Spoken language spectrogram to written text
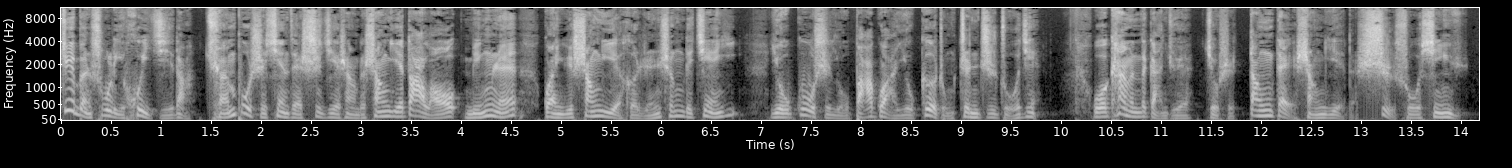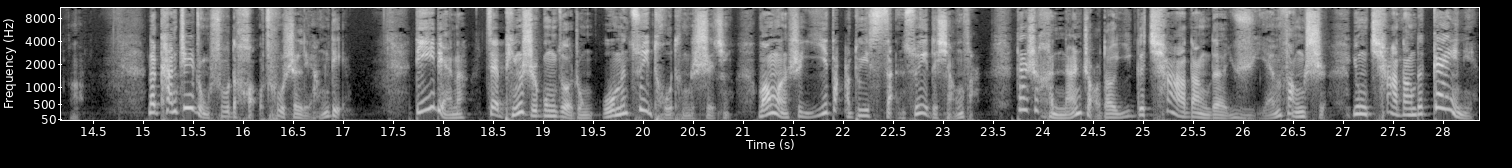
这本书里汇集的全部是现在世界上的商业大佬、名人关于商业和人生的建议，有故事，有八卦，有各种真知灼见。我看完的感觉就是当代商业的《世说新语》啊。那看这种书的好处是两点。第一点呢，在平时工作中，我们最头疼的事情，往往是一大堆散碎的想法，但是很难找到一个恰当的语言方式，用恰当的概念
